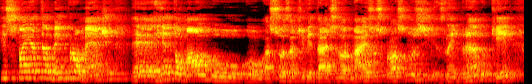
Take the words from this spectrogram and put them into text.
Espanha também promete é, retomar o, o, as suas atividades normais nos próximos dias. Lembrando que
